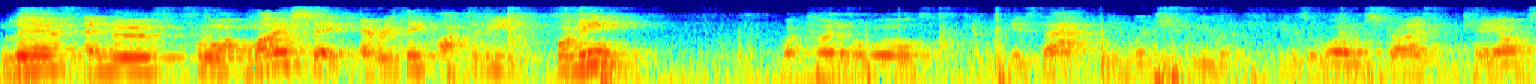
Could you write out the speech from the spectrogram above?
live and move for my sake. Everything ought to be for me. What kind of a world is that in which we live? It is a world of strife and chaos.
